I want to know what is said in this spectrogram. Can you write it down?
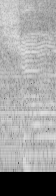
so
